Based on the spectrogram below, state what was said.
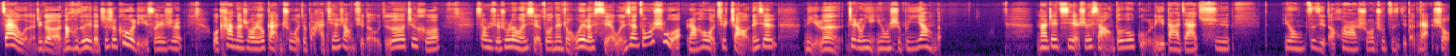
在我的这个脑子里的知识库里，所以是我看的时候有感触，我就把它添上去的。我觉得这和像是学术论文写作那种为了写文献综述，然后我去找那些理论这种引用是不一样的。那这期也是想多多鼓励大家去用自己的话说出自己的感受。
